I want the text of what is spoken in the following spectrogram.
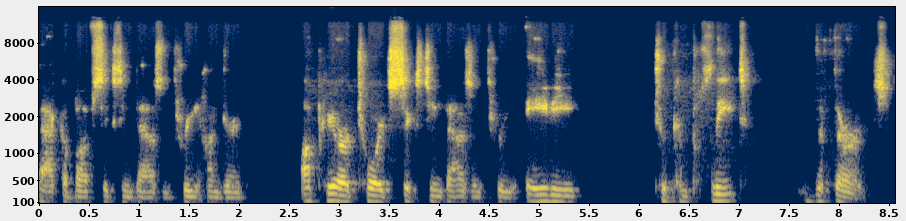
back above 16,300, up here towards 16,380 to complete the thirds.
